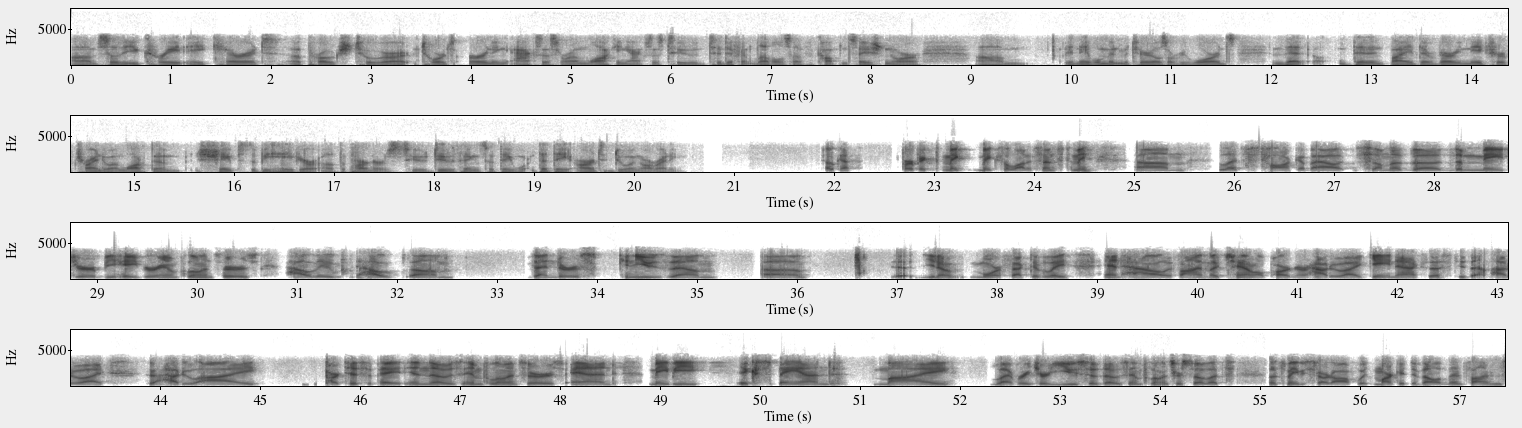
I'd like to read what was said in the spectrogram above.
Um, so that you create a carrot approach to, towards earning access or unlocking access to, to different levels of compensation or um, enablement materials or rewards that that by their very nature of trying to unlock them shapes the behavior of the partners to do things that they that they aren't doing already. Okay, perfect. Make, makes a lot of sense to me. Um, let's talk about some of the the major behavior influencers, how they how um, vendors can use them uh, Uh, you know more effectively? And how if i'm a channel partner how do i gain access to them? How do i how do i participate in those influencers and maybe expand my leverage or use of those influencers? So let's let's maybe start off with market development funds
